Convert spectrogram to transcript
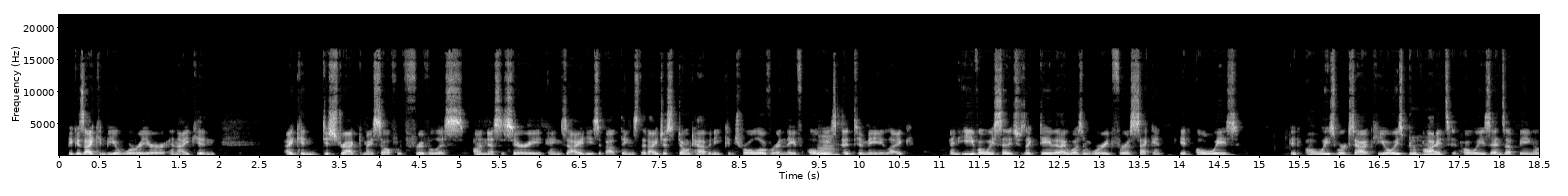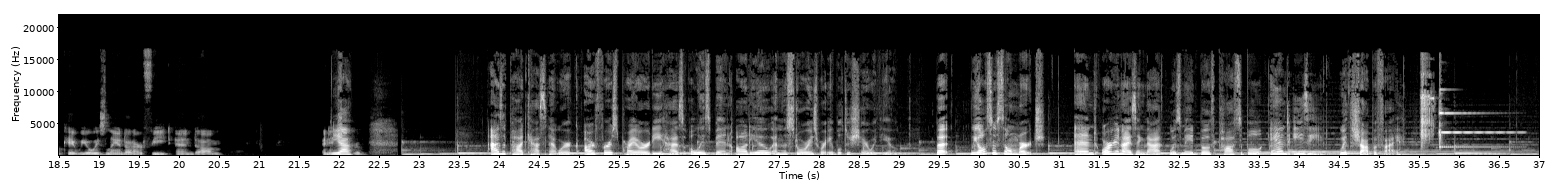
because I can be a worrier and I can. I can distract myself with frivolous, unnecessary anxieties about things that I just don't have any control over. And they've always said to me, like, and Eve always said it. She's like, David, I wasn't worried for a second. It always, it always works out. He always Mhm. provides. It always ends up being okay. We always land on our feet, and um, and it's Yeah. true. As a podcast network, our first priority has always been audio and the stories we're able to share with you. But we also sell merch, and organizing that was made both possible and easy with Shopify.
